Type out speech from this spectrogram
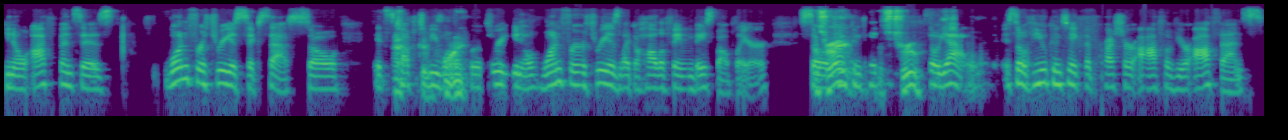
you know, offenses one for three is success. So it's That's tough to be point. one for three. You know, one for three is like a Hall of Fame baseball player. So That's right. Take, That's true. So yeah. So if you can take the pressure off of your offense,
